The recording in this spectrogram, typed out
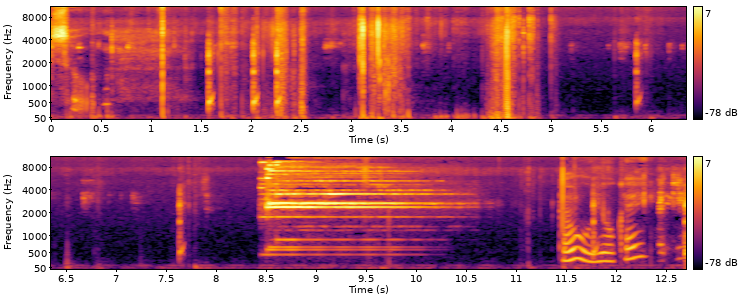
So Oh, you okay? I think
